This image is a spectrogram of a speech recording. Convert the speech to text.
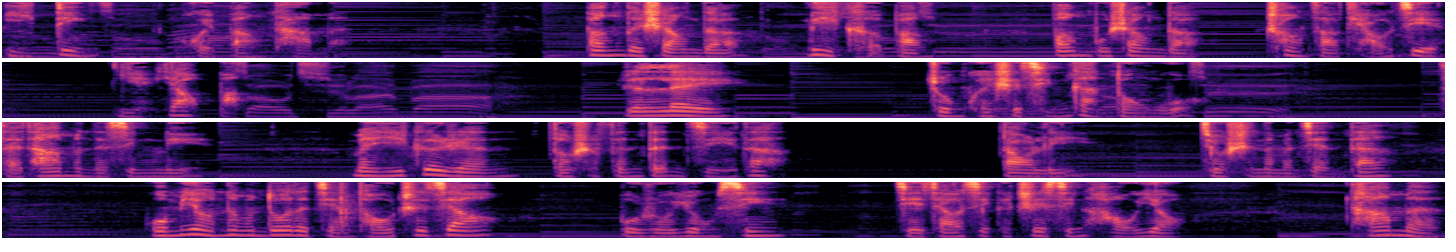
一定会帮他们。帮得上的立刻帮，帮不上的创造条件也要帮。人类终归是情感动物，在他们的心里，每一个人都是分等级的，道理就是那么简单。我们有那么多的剪头之交，不如用心结交几个知心好友，他们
